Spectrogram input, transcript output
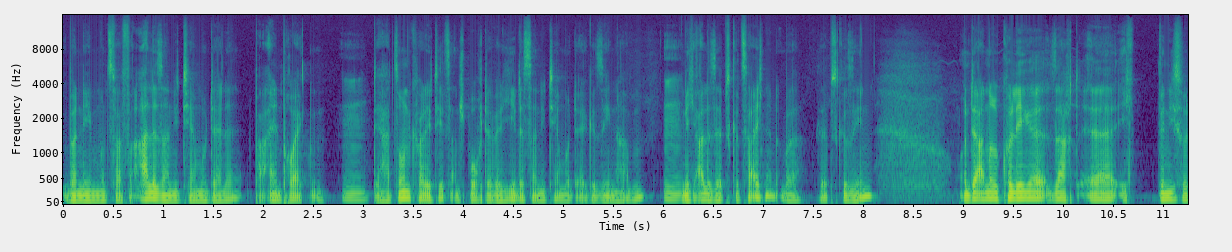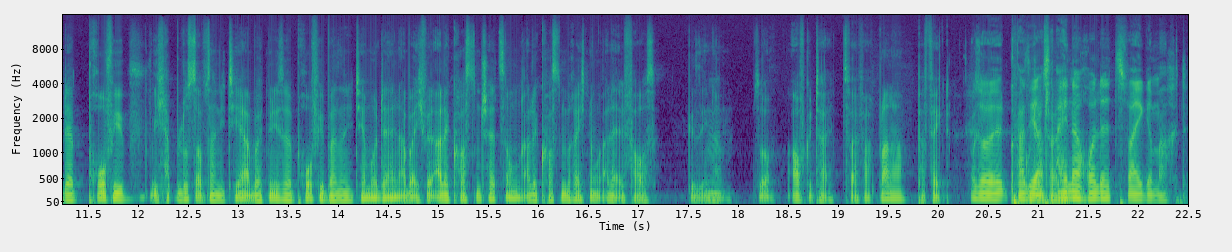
übernehmen und zwar für alle Sanitärmodelle bei allen Projekten. Mhm. Der hat so einen Qualitätsanspruch, der will jedes Sanitärmodell gesehen haben. Mhm. Nicht alle selbst gezeichnet, aber selbst gesehen. Und der andere Kollege sagt, äh, ich bin nicht so der Profi, ich habe Lust auf Sanitär, aber ich bin nicht so der Profi bei Sanitärmodellen, aber ich will alle Kostenschätzungen, alle Kostenberechnungen, alle LVs gesehen Mhm. haben. So, aufgeteilt. Zwei Fachplaner, perfekt. Also quasi aus einer Rolle zwei gemacht.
